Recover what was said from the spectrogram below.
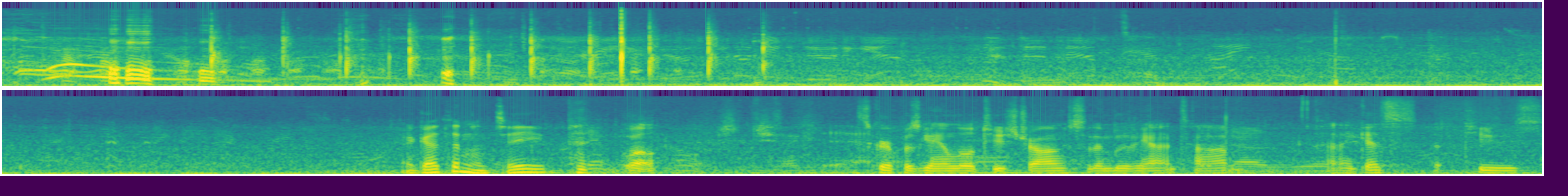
I oh. got that on tape. Well, this grip was getting a little too strong, so they're moving on top. And I guess the two's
